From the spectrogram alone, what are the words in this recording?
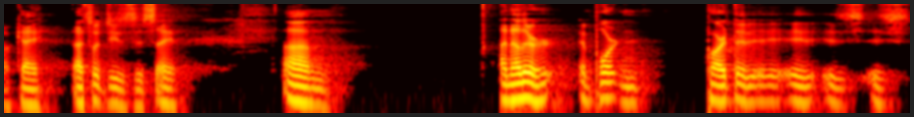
Okay? That's what Jesus is saying. Um, another important part that is, is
